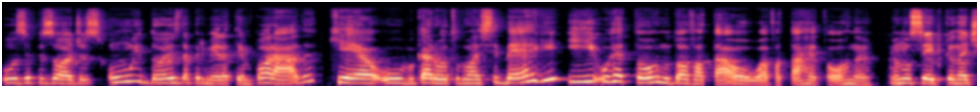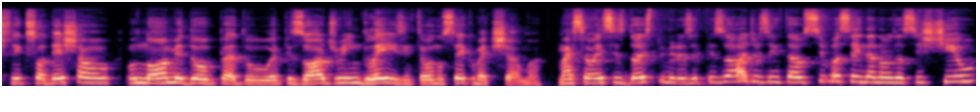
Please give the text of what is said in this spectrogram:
os episódios 1 e 2 da primeira temporada, que é o Garoto no Iceberg e o Retorno do Avatar, ou o Avatar Retorna. Eu não sei, porque o Netflix só deixa o, nome do, do episódio em inglês, então eu não sei como é que chama. Mas são esses dois primeiros episódios, então se você ainda não assistiu,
